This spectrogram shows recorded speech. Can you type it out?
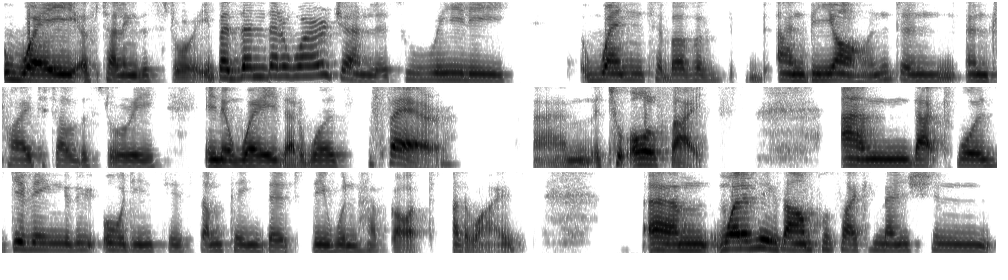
way of telling the story. But then there were journalists who really went above and beyond and, and tried to tell the story in a way that was fair um, to all sides and that was giving the audiences something that they wouldn't have got otherwise. Um, one of the examples I can mention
